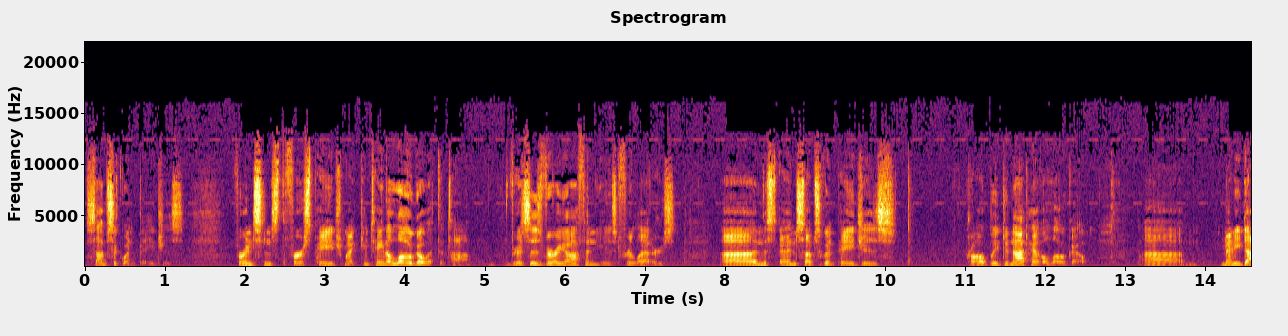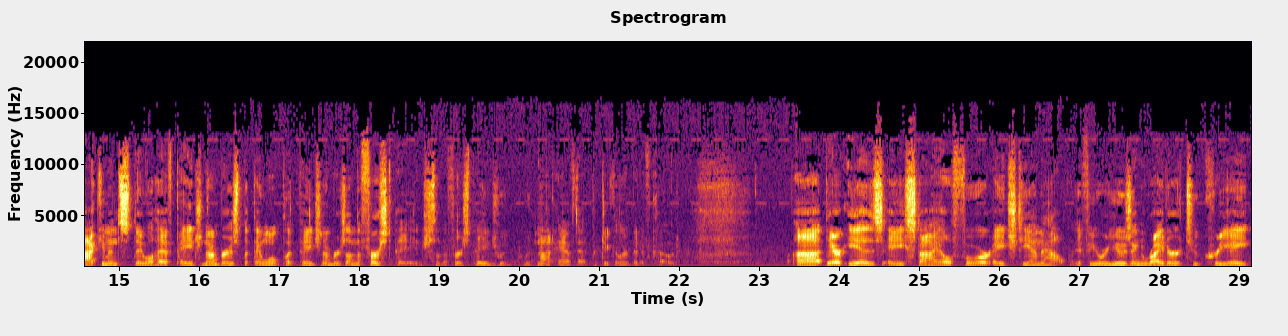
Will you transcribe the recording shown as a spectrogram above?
subsequent pages. For instance, the first page might contain a logo at the top. This is very often used for letters. Uh, and, this, and subsequent pages probably do not have a logo. Um, many documents they will have page numbers, but they won't put page numbers on the first page, so the first page would, would not have that particular bit of code. Uh, there is a style for HTML. If you were using Writer to create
